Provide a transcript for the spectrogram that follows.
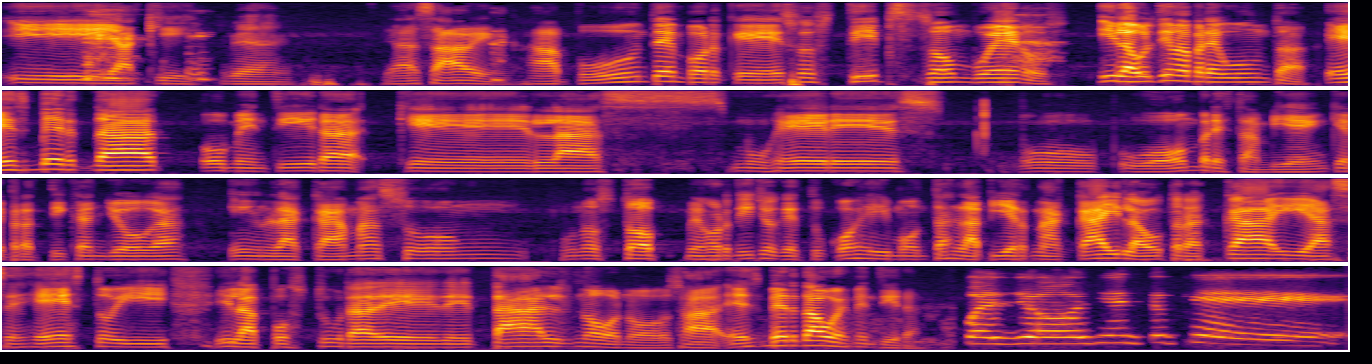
y aquí, vean. Ya saben, apunten porque esos tips son buenos. Y la última pregunta, ¿es verdad o mentira que las mujeres o u hombres también que practican yoga en la cama son unos top, mejor dicho, que tú coges y montas la pierna acá y la otra acá y haces esto y, y la postura de, de tal? No, no, o sea, ¿es verdad o es mentira? Pues yo siento que,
